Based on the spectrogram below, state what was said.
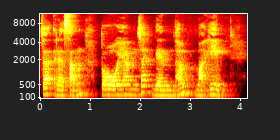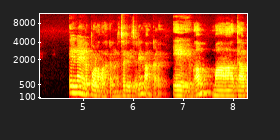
ച രസം തോയം ച ഗന്ധം മഹീം. എല്ലാം എളുപ്പമുള്ള വാക്കുകളാണ്. ചെറിയ ചെറിയ വാക്കുകൾ ഏവം മാധവ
